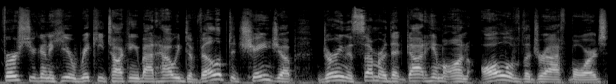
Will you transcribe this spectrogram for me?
First, you're going to hear Ricky talking about how he developed a changeup during the summer that got him on all of the draft boards.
